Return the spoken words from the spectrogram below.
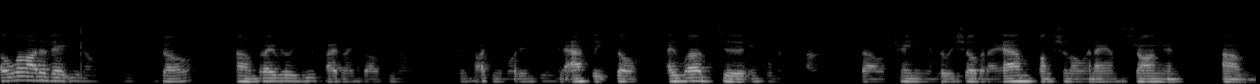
a lot of it, you know, can be for show. Um, but I really do pride myself, you know, like you've been talking about, in being an athlete. So I love to implement the powerlifting style training and really show that I am functional and I am strong and um,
